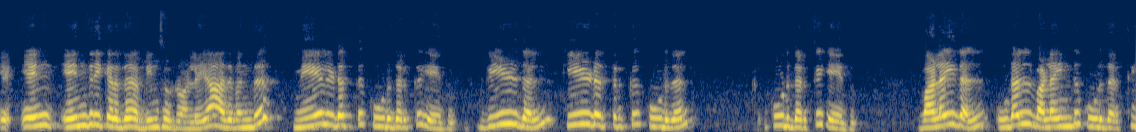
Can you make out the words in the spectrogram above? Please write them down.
எந்திரிக்கிறது அப்படின்னு சொல்றோம் இல்லையா? அது வந்து மேலிடத்து கூடுதற்கு ஏது. வீழ்தல் கீழிடத்திற்கு கூடுதல் கூடுதற்கு ஏது. வளைதல் உடல் வளைந்து கூடுதற்கு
